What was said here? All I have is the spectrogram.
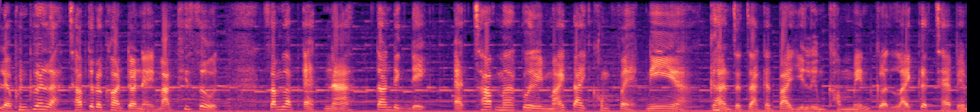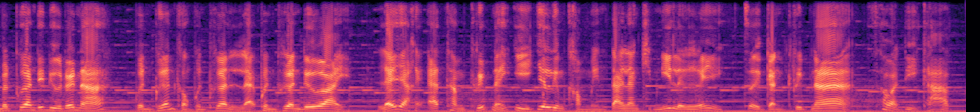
แล้วเพื่อนๆล่ะชอบตัวละครตัวไหนมากที่สุดสำหรับแอดนะ ตอนเด็กๆ แอดชอบมากเลยไม้ตายคอมแฟกเนี่ยก่อนจะจากกันไปอย่าลืม comment กดไลค์กดแชร์เป็นเพื่อนๆได้ดูด้วยนะ เพื่อนๆของเพื่อนๆและเพื่อนๆด้วย และอยากให้แอดทำคลิปไหนอีกอย่าลืม comment ใต้ล่างคลิปนี้เลย เจอกันคลิปหน้า สวัสดีครับ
